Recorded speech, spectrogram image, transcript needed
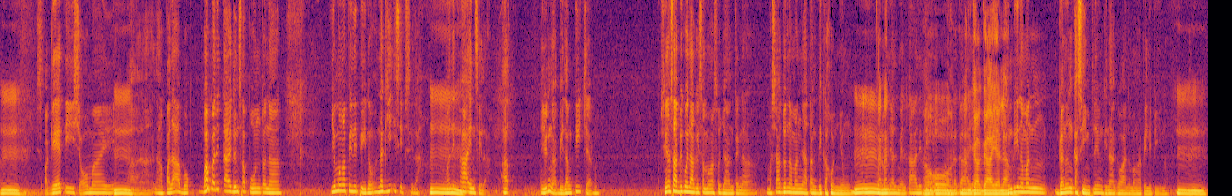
Mm. Spaghetti, siomay, Mm. ah, na palabok. Babalik tayo dun sa punto na yung mga Pilipino, nag-iisip sila. Mm. Malikhain sila. At yun nga, bilang teacher, sinasabi ko lagi sa mga estudyante na masyado naman yatang dikahon yung Mm. Nan- colonial mentality, Oo, yung panggagaya. nanggagaya lang. Hindi naman ganun kasimple yung ginagawa ng mga Pilipino. Mm.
